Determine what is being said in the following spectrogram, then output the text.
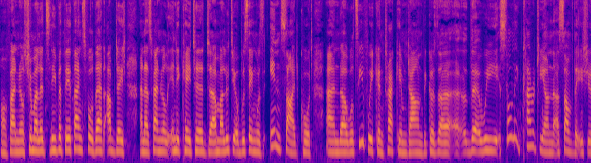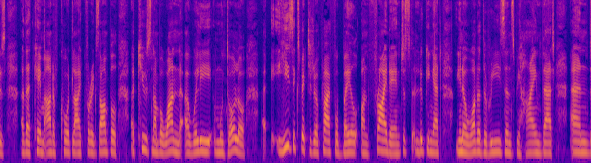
Well, Phanuel Shuma, let's leave it there. Thanks for that update. And as Phanuel indicated, uh, Maluti Obuseng was inside court, and uh, we'll see if we can track him down because uh, uh the, we still need clarity on uh, some of the issues uh, that came out of court. Like, for example, accused number one, Willah Mudolo, he's expected to apply for bail on Friday, and just looking at you know what are the reasons behind that, and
